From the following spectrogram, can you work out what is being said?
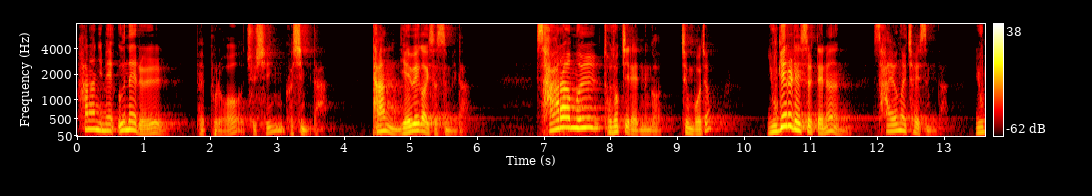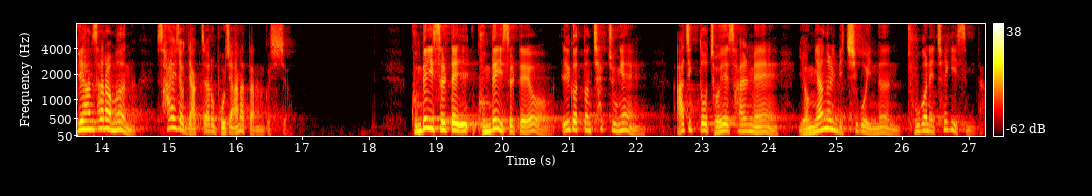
하나님의 은혜를 베풀어 주신 것입니다. 단 예외가 있었습니다. 사람을 도적질했는 것, 즉 뭐죠? 유괴를 했을 때는 사형을 처했습니다. 유괴한 사람은 사회적 약자로 보지 않았다는 것이죠. 군대 있을 때 군대 있을 때요 읽었던 책 중에 아직도 저의 삶에 영향을 미치고 있는 두 권의 책이 있습니다.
